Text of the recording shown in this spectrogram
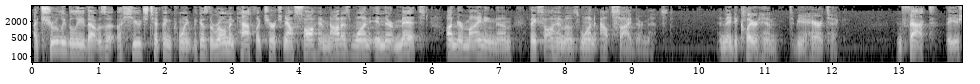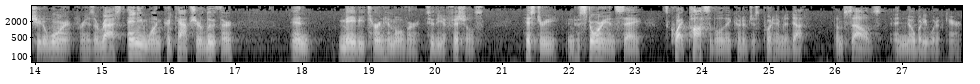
I truly believe that was a, a, huge tipping point because the Roman Catholic Church now saw him not as one in their midst, undermining them, they saw him as one outside their midst. And they declared him to be a heretic. In fact, they issued a warrant for his arrest. Anyone could capture Luther and maybe turn him over to the officials. History and historians say it's quite possible they could have just put him to death themselves, and nobody would have cared.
